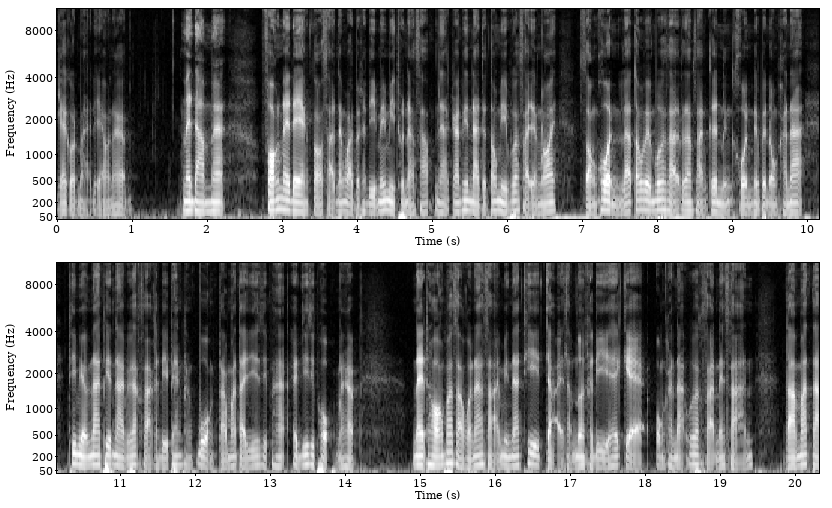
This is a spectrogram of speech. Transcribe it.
แก้กฎหมายแล้วนะครับนายดำฮะฟ้องนายแดงต่อศาลจังหวัดเป็นคดีไม่มีทุนทรัพย์นะการพิจารณาจะต้องมีผู้พิพากษาอย่างน้อย 2 คน และต้องเป็นผู้พิพากษาประจำศาลเกิน 1 คนจะเป็นองค์คณะที่มีอำนาจพิจารณาพิพากษาคดีแพ่งทั้งปวงตามมาตรา 25เอ่อ26 นะครับในท้องภาษาหัวหน้าศาลมีหน้าที่จ่ายสำนวนคดีให้แก่องค์คณะผู้พิพากษาในศาล ตามมาตรา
